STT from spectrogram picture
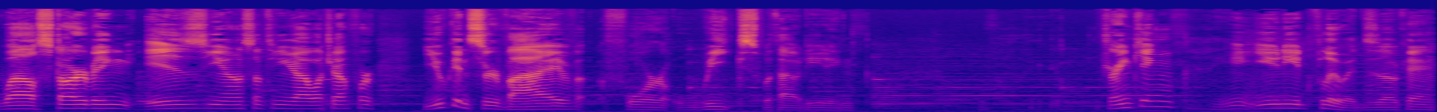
while starving is, you know, something you gotta watch out for, you can survive for weeks without eating. Drinking, you need fluids, okay?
